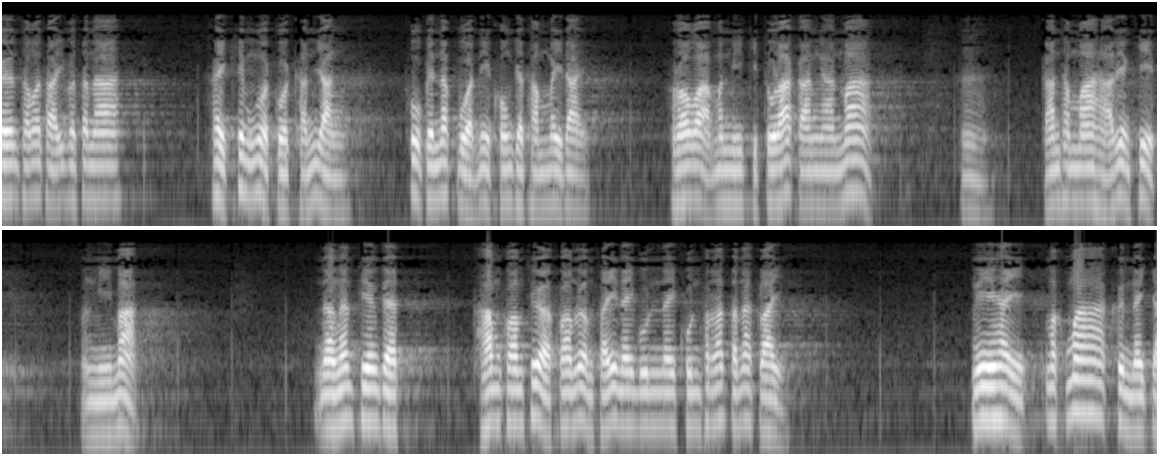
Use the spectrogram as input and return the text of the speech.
ริญธรรมถ่ายพัฒนา ให้เข้มงวดกวดขันอย่าง ผู้เป็นนักบวชนี่คงจะทำไม่ได้ เพราะว่ามันมีกิจธุระการงานมากการทำมาหาเลี้ยงชีพ มันมีมาก ดังนั้นเพียงแต่ทำความเชื่อความเลื่อมใสในบุญในคุณพระรัตนกรัยนี่ให้มากๆขึ้นในใจ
